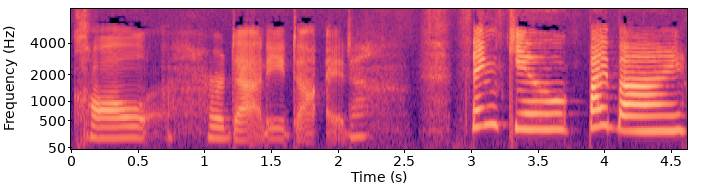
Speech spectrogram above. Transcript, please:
call her daddy died. Thank you. Bye bye.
